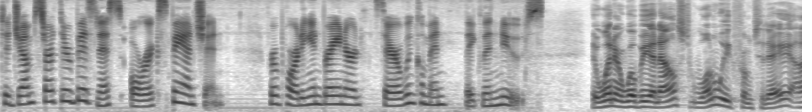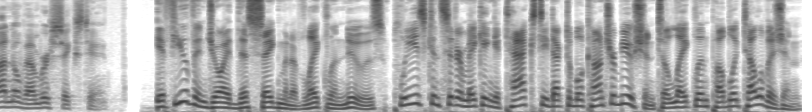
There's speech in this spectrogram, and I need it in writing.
to jumpstart their business or expansion. Reporting in Brainerd, Sarah Winkleman, Lakeland News. The winner will be announced one week from today on November 16th. If you've enjoyed this segment of Lakeland News, please consider making a tax-deductible contribution to Lakeland Public Television.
